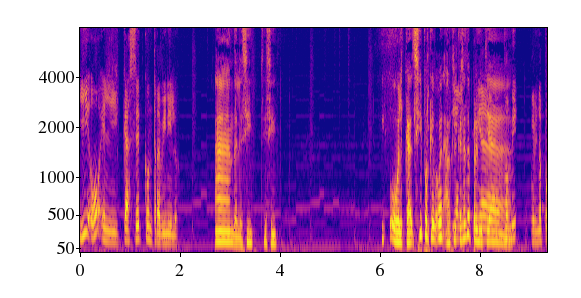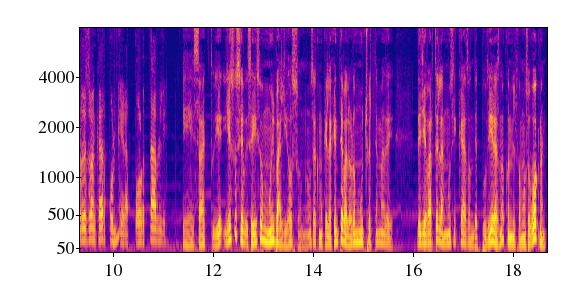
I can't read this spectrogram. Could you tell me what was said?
y o el cassette contra vinilo. Ándale, sí, sí, sí. O el sí, porque bueno, aunque el cassette te permitía. Terminó por desbancar porque ¿Mm? era portable. Exacto, y, y eso se, se, hizo muy valioso, ¿no? O sea, como que la gente valoró mucho el tema de, de llevarte la música donde pudieras, ¿no? Con el famoso Walkman.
